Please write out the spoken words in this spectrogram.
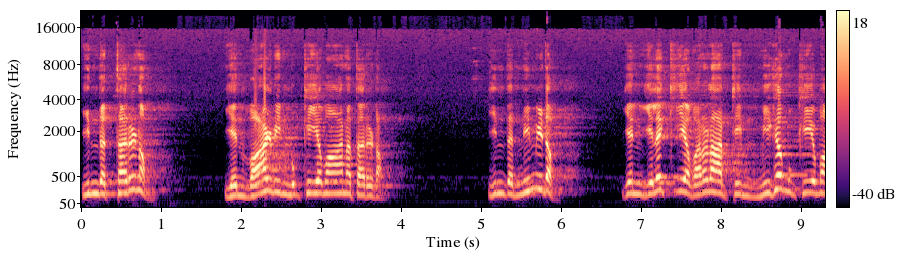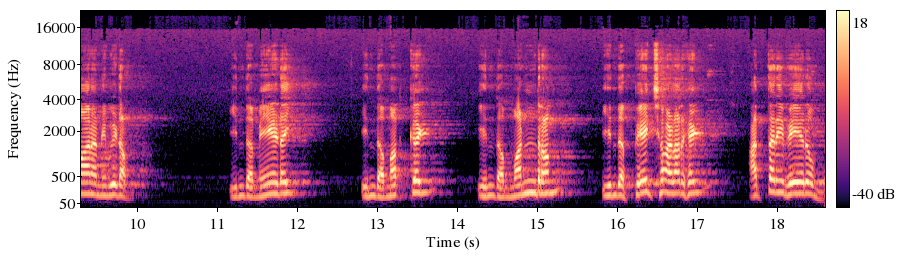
இந்த தருணம் என் வாழ்வின் முக்கியமான தருணம். இந்த நிமிடம் என் இலக்கிய வரலாற்றின் மிக முக்கியமான நிமிடம். இந்த மேடை இந்த மக்கள் இந்த மன்றம் இந்த பேச்சாளர்கள் அத்தனை பேரும்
